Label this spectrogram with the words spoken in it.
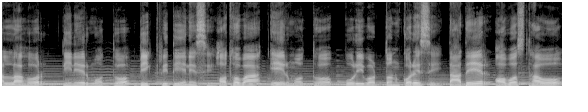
আল্লাহর দিনের মধ্যে বিকৃতি এনেছে অথবা এর মধ্যে পরিবর্তন করেছে। তাদের অবস্থাও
